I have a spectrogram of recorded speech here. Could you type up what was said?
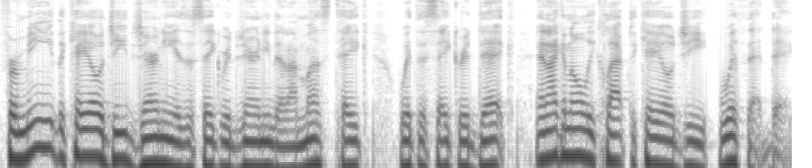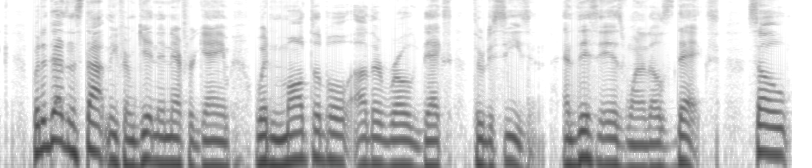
for me, the KOG journey is a sacred journey that I must take with the sacred deck, and I can only clap to KOG with that deck. But it doesn't stop me from getting in there for game with multiple other rogue decks through the season, and this is one of those decks. So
